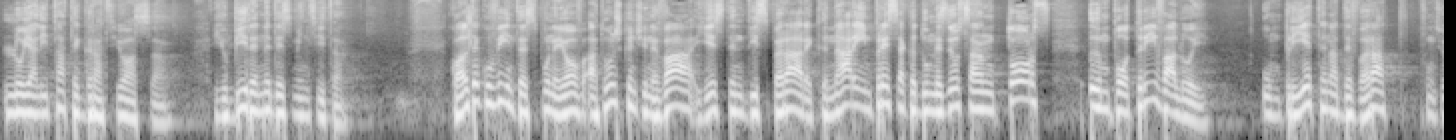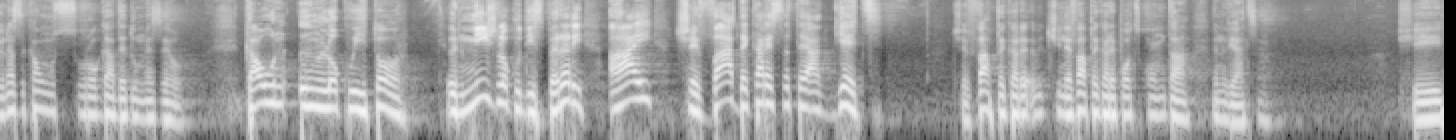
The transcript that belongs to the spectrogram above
loialitate grațioasă, iubire nedezmințită. Cu alte cuvinte, spune Iov, atunci când cineva este în disperare, când are impresia că Dumnezeu s-a întors împotriva lui, un prieten adevărat funcționează ca un surogat de Dumnezeu, ca un înlocuitor în mijlocul disperării, ai ceva de care să te agheți. Ceva pe care, cineva pe care poți conta în viață. Și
